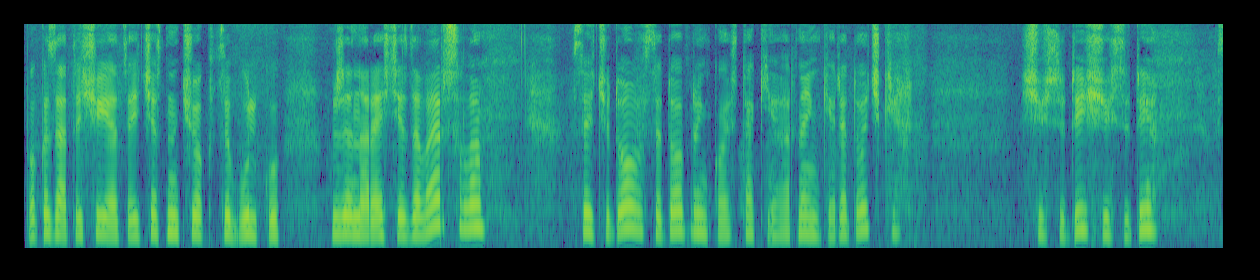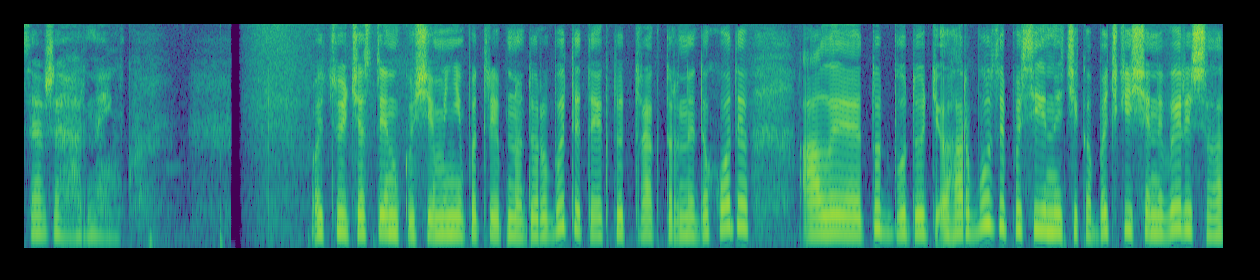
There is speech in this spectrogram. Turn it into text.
показати, що я цей чесничок, цибульку вже нарешті завершила. Все чудово, все добренько, ось такі гарненькі рядочки. Що сюди, що сюди, все вже гарненько. Оцю частинку ще мені потрібно доробити, так як тут трактор не доходив. Але тут будуть гарбузи посіяні, чи кабачки ще не вирішила.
